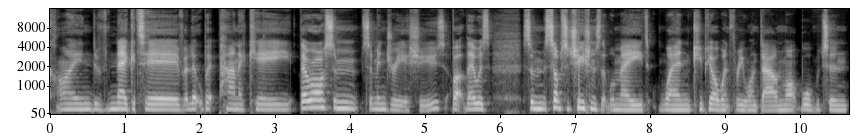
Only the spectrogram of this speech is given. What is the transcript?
kind of negative, a little bit panicky. There are some some injury issues, but there was some substitutions that were made when QPR went 3-1 down. Mark Warburton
